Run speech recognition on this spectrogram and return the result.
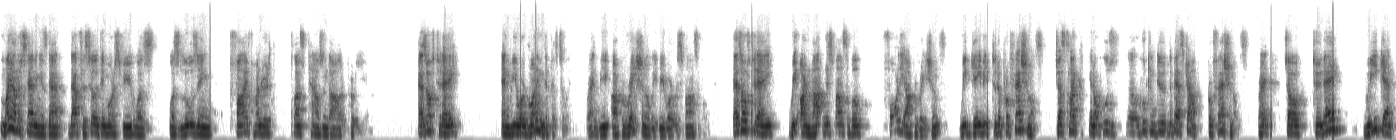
my understanding is that that facility in Morris View was was losing 500 plus thousand dollar per year. As of today, and we were running the facility, right? We operationally we were responsible. As of today, we are not responsible for the operations. We gave it to the professionals, just like you know who's Uh, who can do the best job, professionals, right? So today we get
